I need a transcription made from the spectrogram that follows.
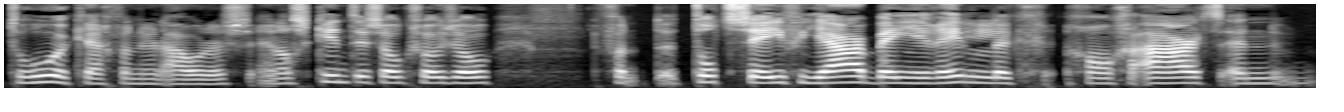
te horen krijgen van hun ouders. En als kind is ook sowieso van, tot zeven jaar ben je redelijk gewoon geaard. En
